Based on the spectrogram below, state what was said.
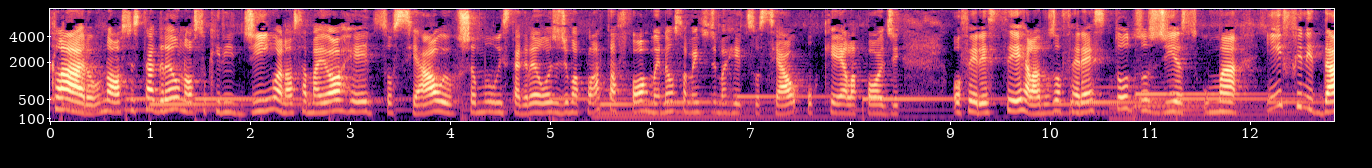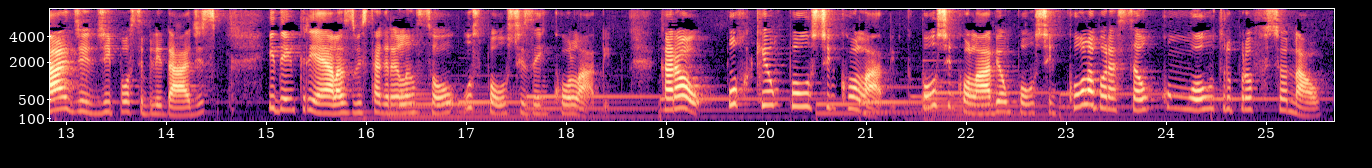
claro, o nosso Instagram, o nosso queridinho, a nossa maior rede social, eu chamo o Instagram hoje de uma plataforma e não somente de uma rede social, porque ela pode oferecer, ela nos oferece todos os dias uma infinidade de possibilidades. E dentre elas, o Instagram lançou os posts em collab. Carol, por que um post em collab? Post em collab é um post em colaboração com outro profissional,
